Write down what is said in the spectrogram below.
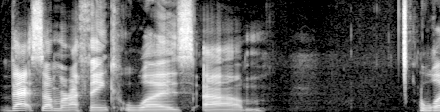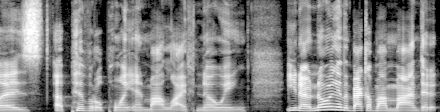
that summer I think was um, was a pivotal point in my life, knowing, you know, knowing in the back of my mind that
